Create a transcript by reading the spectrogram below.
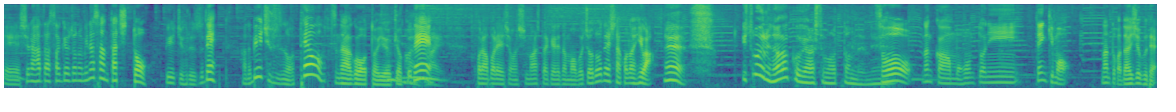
うん、えー、白旗作業所の皆さんたちとビューティフルズであのビューティフルズの手をつなごうという曲で、うん。はいはいコラボレーションしましたけれども部長どうでしたこの日は、ええ、いつもより長くやらせてもらったんだよね。そう。なんかもう本当に天気もなんとか大丈夫で。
